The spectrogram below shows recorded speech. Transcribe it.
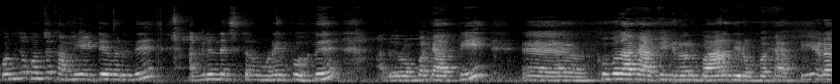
கொஞ்சம் கொஞ்சம் கம்மியாயிட்டே வருது. அக்னி நட்சத்திரம் முறை போகுது. அது ரொம்ப ஹாப்பி குமுதா ஹாப்பிங்கிறவர் பாரதி ரொம்ப ஹாப்பி ஏன்னா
